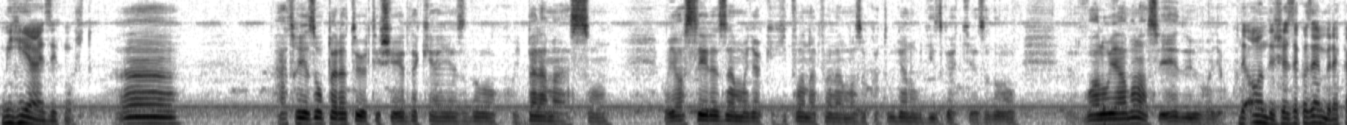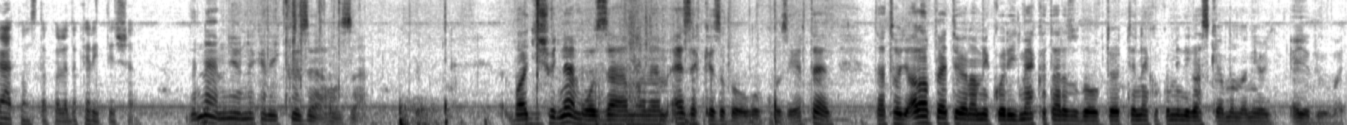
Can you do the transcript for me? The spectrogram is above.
Mi hiányzik most? Uh, hát, hogy az operatőrt is érdekelje ez a dolog, hogy belemásszon, hogy azt érezzem, hogy akik itt vannak velem, azokat ugyanúgy izgatja ez a dolog. valójában az, hogy egyedül vagyok. De Andris, ezek az emberek átmásztak veled a kerítésen. De nem jönnek elég közel hozzám. Vagyis, hogy nem hozzám, hanem ezekhez a dolgokhoz, érted? Tehát, hogy alapvetően, amikor így meghatározó dolgok történnek, akkor mindig azt kell mondani, hogy egyedül vagy.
